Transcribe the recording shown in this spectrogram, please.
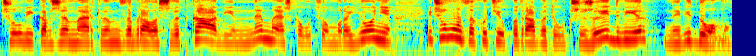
Чоловіка вже мертвим забрала швидка, він не мешкав у цьому районі. І чому захотів потрапити у чужий двір – невідомо.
